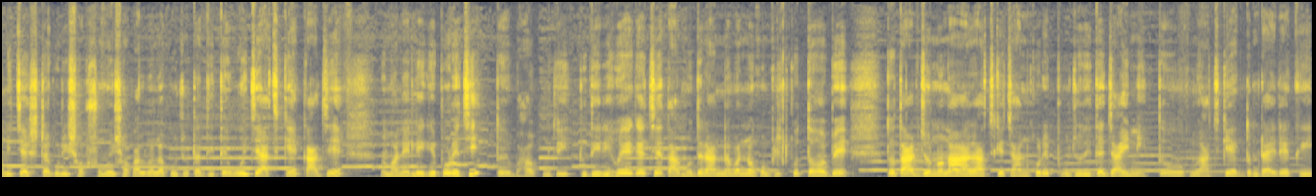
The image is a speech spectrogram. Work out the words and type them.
আমি চেষ্টা করি সবসময় সকালবেলা পুজোটা দিতে। ওই যে আজকে কাজে মানে লেগে পড়েছি, তো ভাব একটু দেরি হয়ে গেছে, তার মধ্যে রান্নাবান্নাও কমপ্লিট করতে হবে। তো তার জন্য না আর আজকে চান করে পুজো দিতে যাইনি। তো আজকে একদম ডাইরেক্টই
